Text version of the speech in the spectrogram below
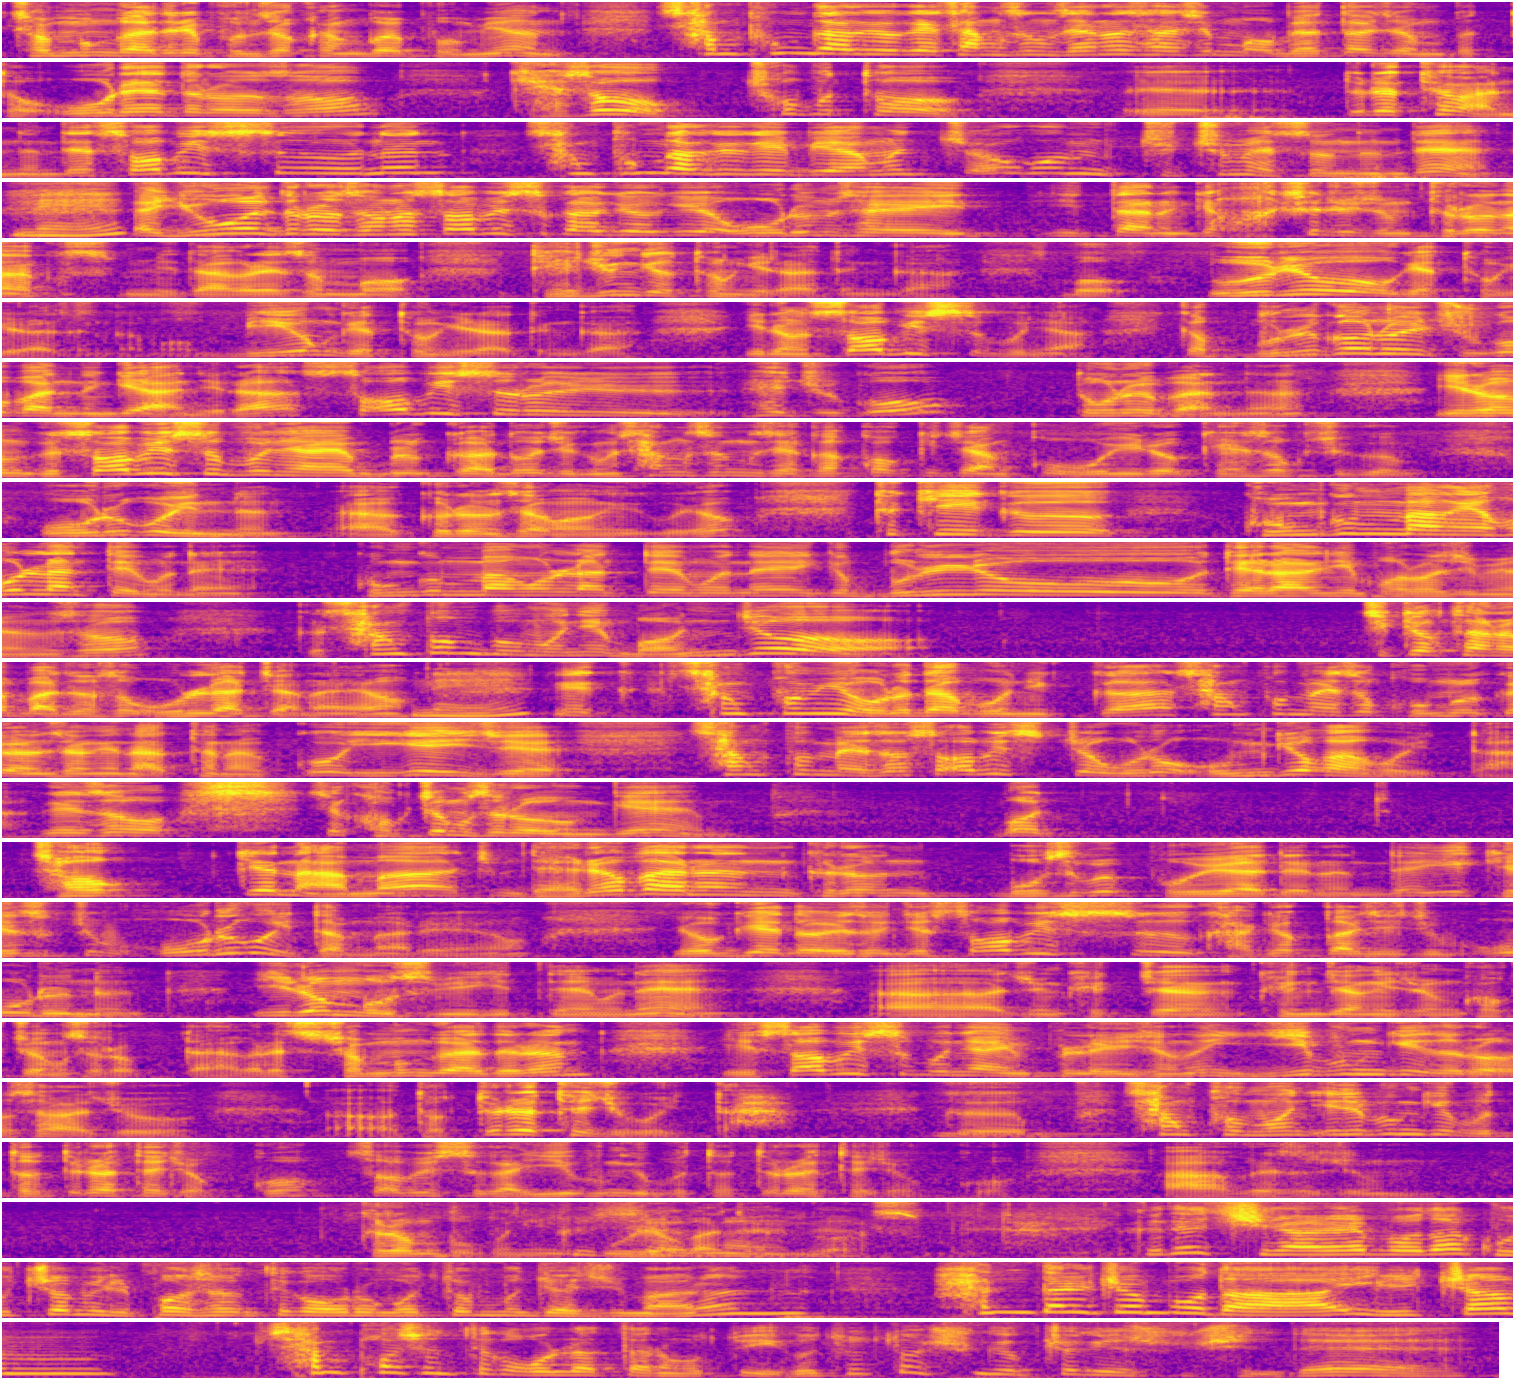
전문가들이 분석한 걸 보면 상품 가격의 상승세는 사실 뭐 몇 달 전부터 올해 들어서 계속 초부터 예, 뚜렷해 왔는데 서비스는 상품 가격에 비하면 조금 주춤했었는데 네. 6월 들어서는 서비스 가격이 오름세에 있- 있다는 게 확실히 좀 드러났습니다. 그래서 뭐 대중교통이라든가 뭐 의료계통이라든가 뭐 미용계통이라든가 이런 서비스 분야, 그러니까 물건을 주고받는 게 아니라 서비스를 해주고 돈을 받는 이런 그 서비스 분야의 물가도 지금 상승세가 꺾이지 않고 오히려 계속 지금 오르고 있는 아, 그런 상황이고요. 특히 그 공급망의 혼란 때문에 공급망 혼란 때문에 이게 물류 대란이 벌어지면서 그 상품 부문이 먼저 직격탄을 맞아서 올랐잖아요. 네. 상품이 오르다 보니까 상품에서 고물가 현상이 나타났고 이게 이제 상품에서 서비스 쪽으로 옮겨가고 있다. 그래서 이제 걱정스러운 게뭐 적게나마 좀 내려가는 그런 모습을 보여야 되는데 이게 계속 좀 오르고 있단 말이에요. 여기에 더해서 이제 서비스 가격까지 좀 오르는 이런 모습이기 때문에 아, 좀 굉장히, 굉장히 좀 걱정스럽다. 그래서 전문가들은 이 서비스 분야 인플레이션은 2분기 들어서 아주 어, 더 뚜렷해지고 있다. 그 상품은 1분기부터 뚜렷해졌고 서비스가 2분기부터 뚜렷해졌고 아 그래서 좀 그런 부분이 글쎄요, 우려가 네, 되는 네. 것 같습니다. 근데 지난해보다 9.1%가 오른 것도 문제지만은 한 달 전보다 1.3%가 올랐다는 것도 이것도 또 충격적인 수치인데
